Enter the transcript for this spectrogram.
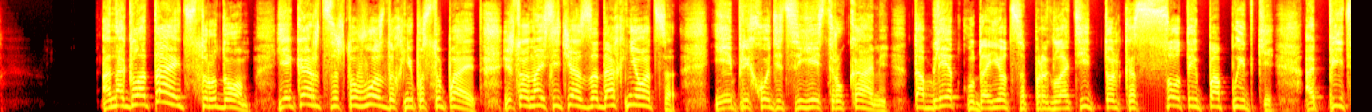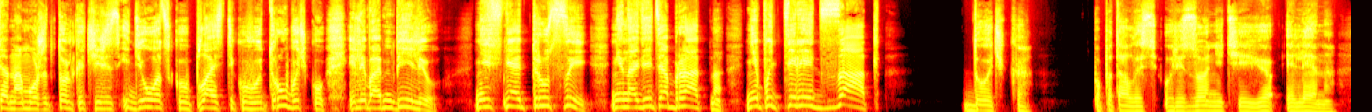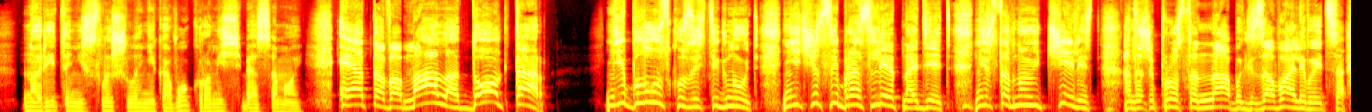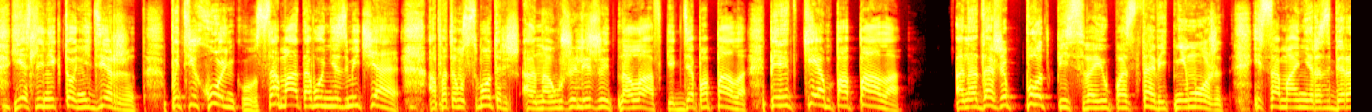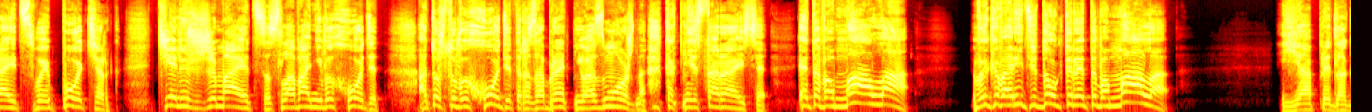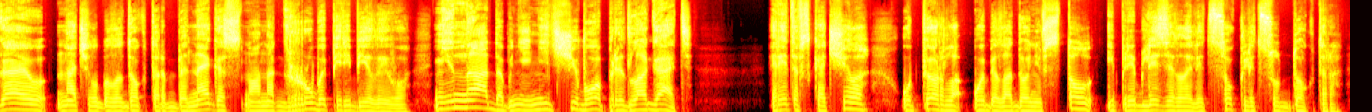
Она глотает с трудом. Ей кажется, что воздух не поступает, и что она сейчас задохнется. Ей приходится есть руками. Таблетку удается проглотить только с сотой попытки, а пить она может только через идиотскую пластиковую трубочку или бомбилию. Не снять трусы, не надеть обратно, не подтереть зад. Дочка, Попыталась урезонить ее Елена, но Рита не слышала никого, кроме себя самой. «Этого мало, доктор!» Ни блузку застегнуть, ни часы-браслет надеть, ни вставную челюсть. Она же просто на бок заваливается, если никто не держит. Потихоньку, сама того не замечая. А потом смотришь, она уже лежит на лавке, где попала. Перед кем попала? Она даже подпись свою поставить не может и сама не разбирает свой почерк. Челюсть сжимается, слова не выходят. А то, что выходит, разобрать невозможно, как ни старайся. Этого мало! Вы говорите, доктор, этого мало! «Я предлагаю...» — начал было доктор Бенегас, но она грубо перебила его. «Не надо мне ничего предлагать!» Рита вскочила, уперла обе ладони в стол и приблизила лицо к лицу доктора.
